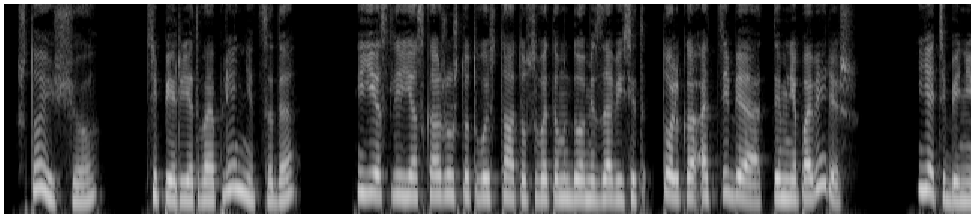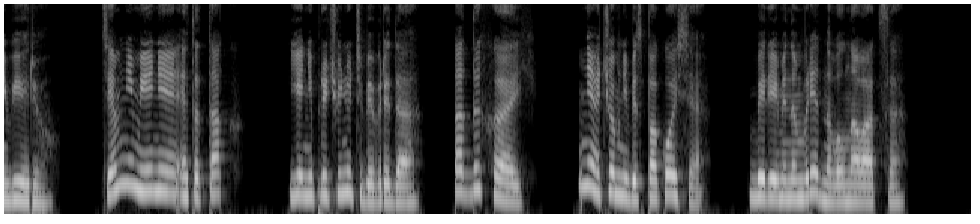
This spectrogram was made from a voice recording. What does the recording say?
«Что еще? Теперь я твоя пленница, да? Если я скажу, что твой статус в этом доме зависит только от тебя, ты мне поверишь? Я тебе не верю. Тем не менее, это так. Я не причиню тебе вреда. Отдыхай. Ни о чем не беспокойся. Беременным вредно волноваться.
